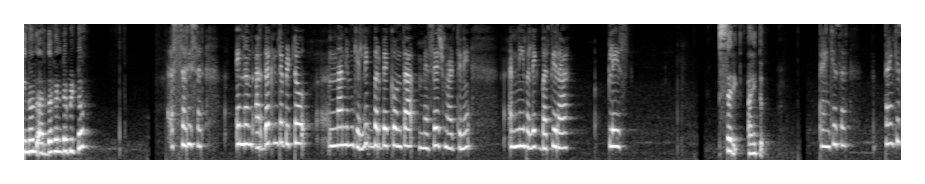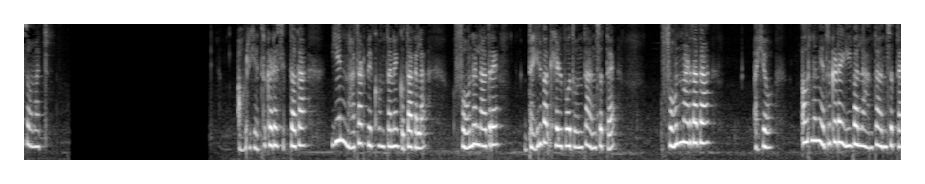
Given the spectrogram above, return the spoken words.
ಇನ್ನೊಂದು ಅರ್ಧ ಗಂಟೆ ಬಿಟ್ಟು? ಸರಿ ಸರ್ ಇನ್ನೊಂದು ಅರ್ಧ ಗಂಟೆ ಬಿಟ್ಟು ನಾನು ನಿಮ್ಗೆ ಎಲ್ಲಿಗೆ ಬರಬೇಕು ಅಂತ ಮೆಸೇಜ್ ಮಾಡ್ತೀನಿ. ನೀವು ಅಲ್ಲಿಗೆ ಬರ್ತೀರಾ? ಪ್ಲೀಸ್ ಸರಿ ಆಯಿತು. Thank you sir thank you so much ಅವ್ರಿಗೆ ಎದುರುಗಡೆ ಸಿಕ್ಕಿದಾಗ ಏನು ಮಾತಾಡಬೇಕು ಅಂತಲೇ ಗೊತ್ತಾಗಲ್ಲ. ಫೋನಲ್ಲಾದರೆ ಧೈರ್ಯವಾಗಿ ಹೇಳ್ಬೋದು ಅಂತ ಅನಿಸುತ್ತೆ. ಫೋನ್ ಮಾಡಿದಾಗ, ಅಯ್ಯೋ, ಅವ್ರು ನನ್ನ ಎದುರುಗಡೆ ಇಲ್ವಲ್ಲ ಅಂತ ಅನಿಸುತ್ತೆ.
